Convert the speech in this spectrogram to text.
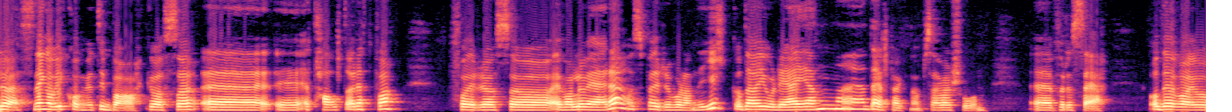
løsning, og vi kom jo tilbake også et halvt år etterpå for å evaluere og spørre hvordan det gikk. Og da gjorde jeg igjen deltakende observasjon for å se. Og det var jo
